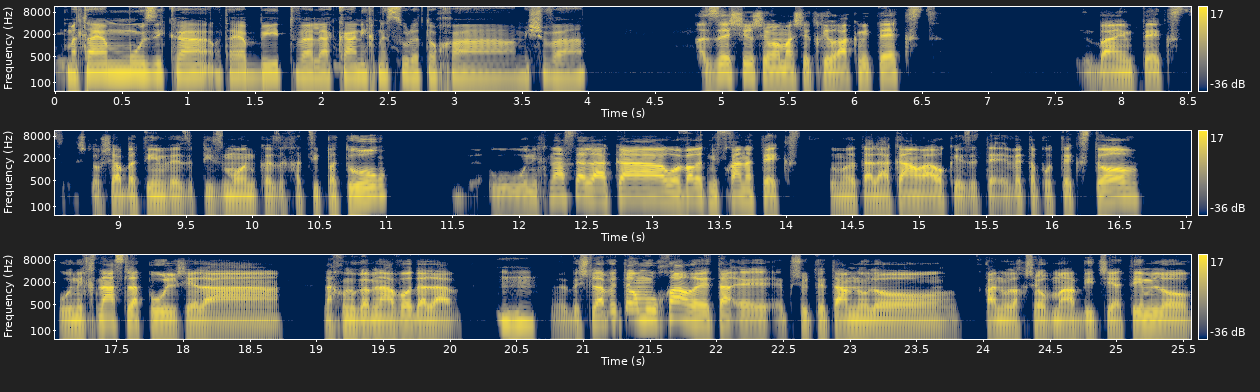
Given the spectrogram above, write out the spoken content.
מתי המוזיקה, מתי הביט והלהקה נכנסו לתוך המשוואה? אז זה שיר שממש התחיל רק מטקסט, בא עם טקסט, שלושה בתים ואיזה פזמון כזה חצי פתור. הוא נכנס ללהקה, הוא עבר את מבחן הטקסט. זאת אומרת, הלהקה אמרה, אוקיי, זה, הבאת פה טקסט טוב, הוא נכנס לפול של ה... אנחנו גם נעבוד עליו. Mm-hmm. ובשלב יותר מאוחר אה, אה, פשוט התאמנו לו, התחלנו לחשוב מה הביט שיתאים לו,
